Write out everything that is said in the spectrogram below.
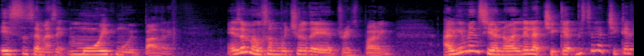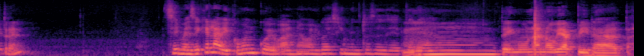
Eso se me hace muy, muy padre. Eso me gusta mucho de Trainspotting. Alguien mencionó el de la chica. ¿Viste la chica del tren? Se me hace que la vi como en Cuevana o algo así mientras hacía tarea. Mm, tengo una novia pirata.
